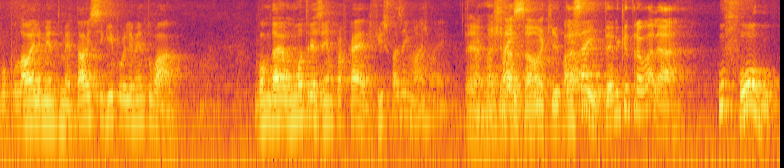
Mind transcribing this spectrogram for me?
vou pular o elemento metal e seguir para o elemento água. Vamos dar um outro exemplo para ficar. É difícil fazer a imagem, mas. É, a imaginação aqui vai tá sair. tendo que trabalhar. O fogo,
